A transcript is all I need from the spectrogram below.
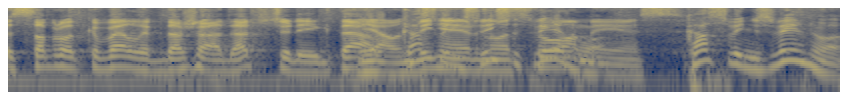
es saprotu, ka vēl ir dažādi atšķirīgi tēli. Jā, un viņa ir no Somijas. Vieno? Kas viņus vieno?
